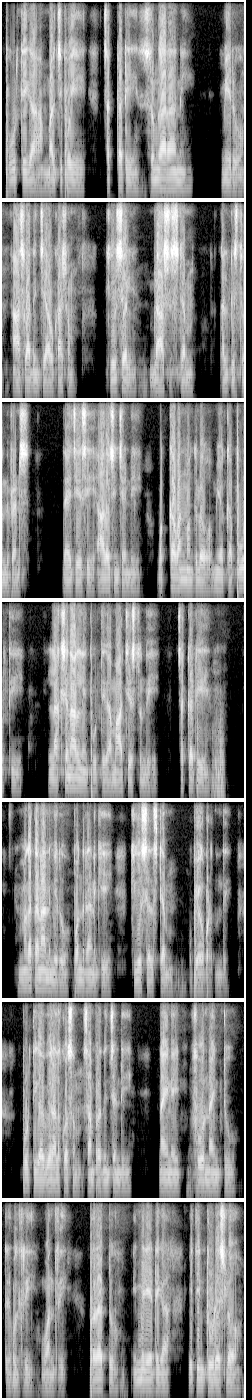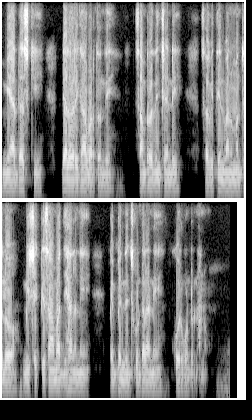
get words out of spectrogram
పూర్తిగా మర్చిపోయి చక్కటి శృంగారాన్ని మీరు ఆస్వాదించే అవకాశం క్యూర్సెల్ బ్లాస్ట్ సిస్టమ్ కల్పిస్తుంది ఫ్రెండ్స్. దయచేసి ఆలోచించండి. ఒక్క వన్ మంత్లో మీ యొక్క పూర్తి లక్షణాలని పూర్తిగా మార్చేస్తుంది. చక్కటి మగతనాన్ని మీరు పొందడానికి క్యూసెల్ స్టెమ్ ఉపయోగపడుతుంది. పూర్తిగా వివరాల కోసం సంప్రదించండి. Nine eight four nine two triple three one three. Product ఇమ్మీడియట్గా విత్ ఇన్ టూ డేస్లో మీ అడ్రస్కి డెలివరీ కాబడుతుంది. సంప్రదించండి. సో విత్ ఇన్ వన్ మంత్లో మీ శక్తి సామర్థ్యాలని పెంపొందించుకుంటారని కోరుకుంటున్నాను.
